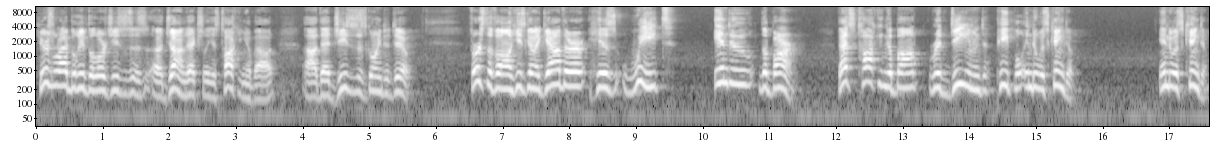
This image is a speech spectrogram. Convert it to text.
Here's what I believe the Lord Jesus is, uh, John actually is talking about uh, that Jesus is going to do. First of all, he's going to gather his wheat into the barn. That's talking about redeemed people into his kingdom. Into his kingdom.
